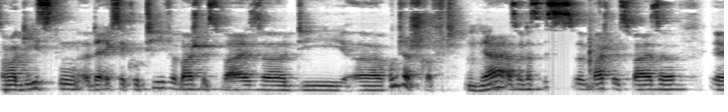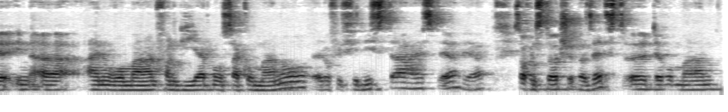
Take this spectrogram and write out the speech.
sagen wir, Gesten der Exekutive beispielsweise die äh, Unterschrift. Mhm. Ja, also das ist äh, beispielsweise äh, in äh, einem Roman von Guillermo Sacomano, El Oficinista heißt er, ja, ist auch ins Deutsche übersetzt, äh, der Roman,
